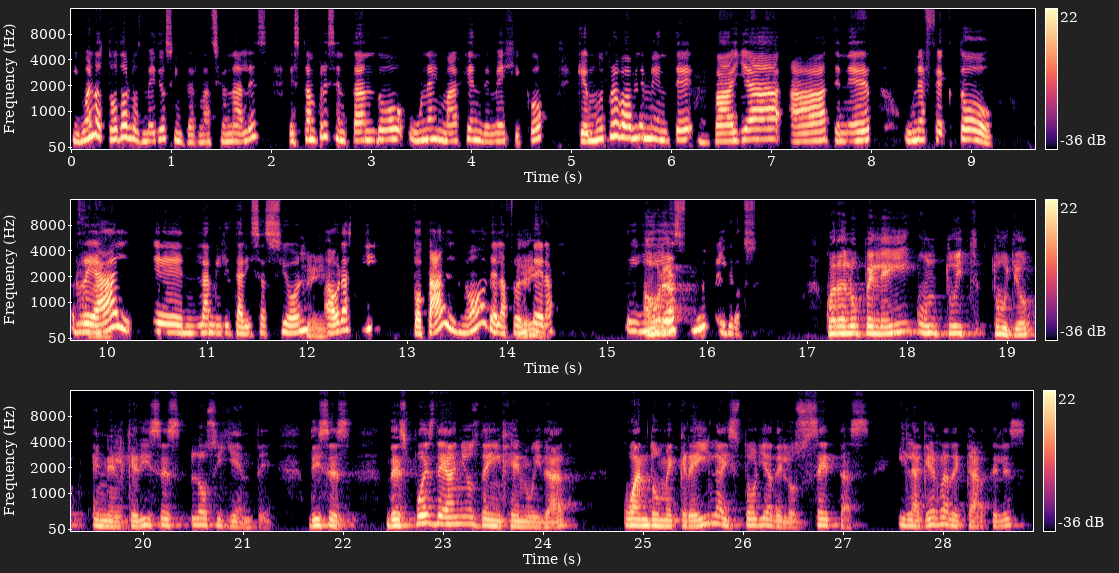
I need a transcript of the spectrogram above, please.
Y bueno, todos los medios internacionales están presentando una imagen de México que muy probablemente vaya a tener un efecto real en la militarización, ahora sí, total, ¿no? De la frontera. Y es muy peligroso. Guadalupe, leí un tuit tuyo en el que dices lo siguiente. Dices, después de años de ingenuidad, cuando me creí la historia de los Zetas y la guerra de cárteles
